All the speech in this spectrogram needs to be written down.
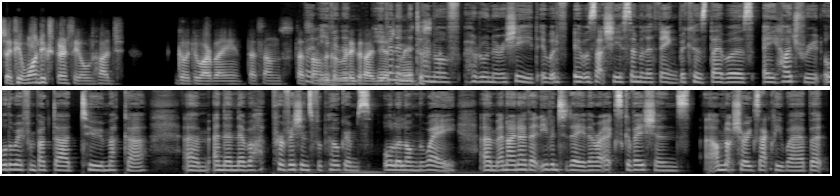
So if you want to experience the old Hajj, go do Arba'in. That sounds that But sounds like a really in- good idea Even to in me. the Just- time of Harun al-Rashid, it would it was actually a similar thing because there was a Hajj route all the way from Baghdad to Mecca, um, and then there were provisions for pilgrims all along the way. Um, and I know that even today there are excavations. I'm not sure exactly where, but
